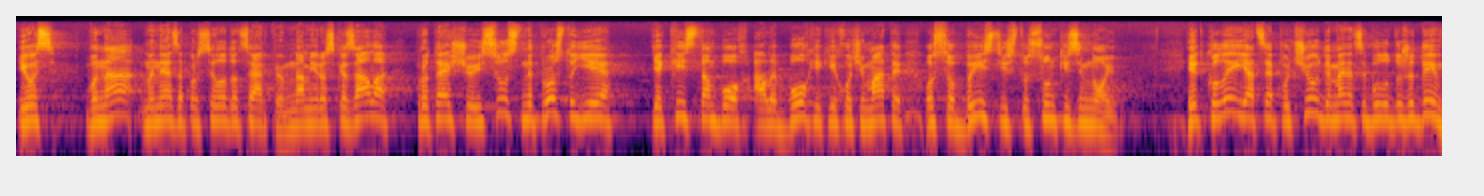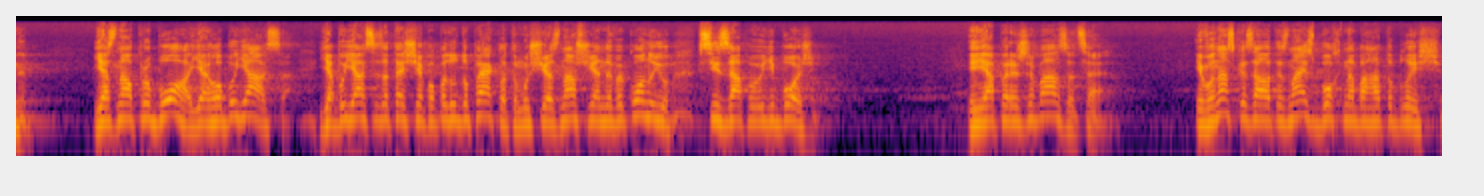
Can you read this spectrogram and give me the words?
І ось вона мене запросила до церкви. Вона мені розказала про те, що Ісус не просто є якийсь там Бог, але Бог, який хоче мати особисті стосунки зі мною. І от коли я це почув, для мене це було дуже дивним. Я знав про Бога, я його боявся. Я боявся за те, що я попаду до пекла, тому що я знав, що я не виконую всі заповіді Божі. І я переживав за це. І вона сказала: ти знаєш, Бог набагато ближче.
